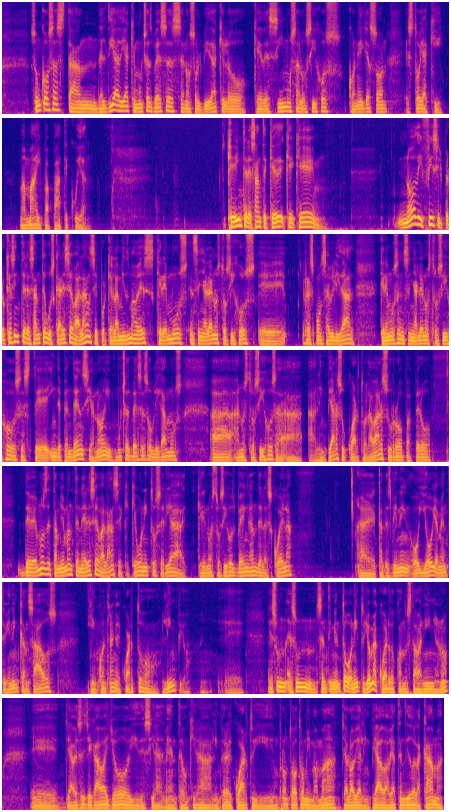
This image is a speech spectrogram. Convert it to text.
Son cosas tan del día a día que muchas veces se nos olvida que lo que decimos a los hijos con ellas son, estoy aquí, mamá y papá te cuidan. Qué interesante, qué, qué, qué no difícil, pero que es interesante buscar ese balance, porque a la misma vez queremos enseñarle a nuestros hijos eh, responsabilidad, queremos enseñarle a nuestros hijos este, independencia, ¿no? Y muchas veces obligamos a, nuestros hijos a, limpiar su cuarto, a lavar su ropa, pero debemos de también mantener ese balance, que qué bonito sería que nuestros hijos vengan de la escuela, eh, tal vez vienen, y obviamente vienen cansados, y encuentran el cuarto limpio. Eh, es, un, es un sentimiento bonito. Yo me acuerdo cuando estaba niño, ¿no? Eh, ya a veces llegaba yo y decía, ven, tengo que ir a limpiar el cuarto y de un pronto a otro mi mamá ya lo había limpiado, había tendido la cama.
